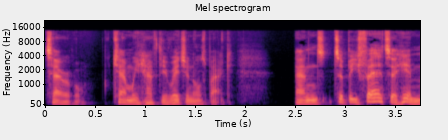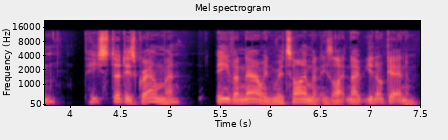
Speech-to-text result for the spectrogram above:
terrible. Can we have the originals back? And to be fair to him, he stood his ground, man. Even now in retirement, he's like, nope, you're not getting them.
